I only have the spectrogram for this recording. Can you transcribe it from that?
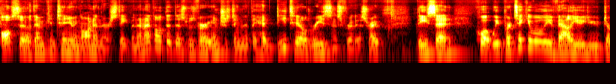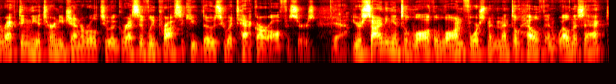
also them continuing on in their statement and i thought that this was very interesting that they had detailed reasons for this right? They said quote we particularly value you directing the attorney general to aggressively prosecute those who attack our officers. Yeah. You're signing into law the law enforcement mental health and wellness act.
